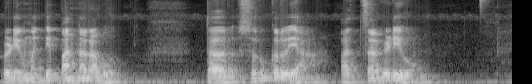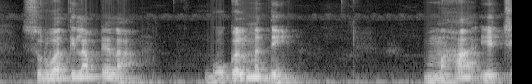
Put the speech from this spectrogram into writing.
व्हिडिओमध्ये पाहणार आहोत. तर सुरू करूया आजचा व्हिडिओ. सुरुवातीला आपल्याला गुगलमध्ये Maha H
